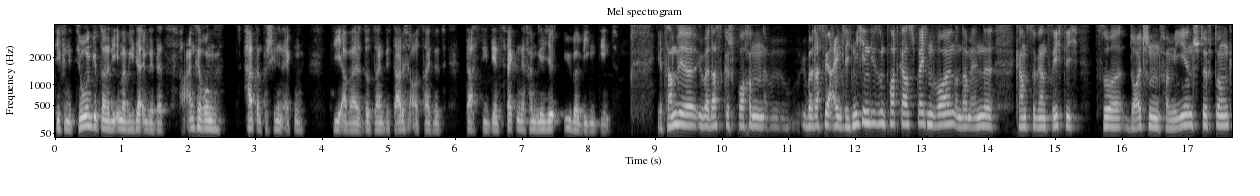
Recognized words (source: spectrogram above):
Definition gibt, sondern die immer wieder im Gesetz Verankerung hat an verschiedenen Ecken, die aber sozusagen sich dadurch auszeichnet, dass sie den Zwecken der Familie überwiegend dient. Jetzt haben wir über das gesprochen, über das wir eigentlich nicht in diesem Podcast sprechen wollen. Und am Ende kamst du ganz richtig zur Deutschen Familienstiftung.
